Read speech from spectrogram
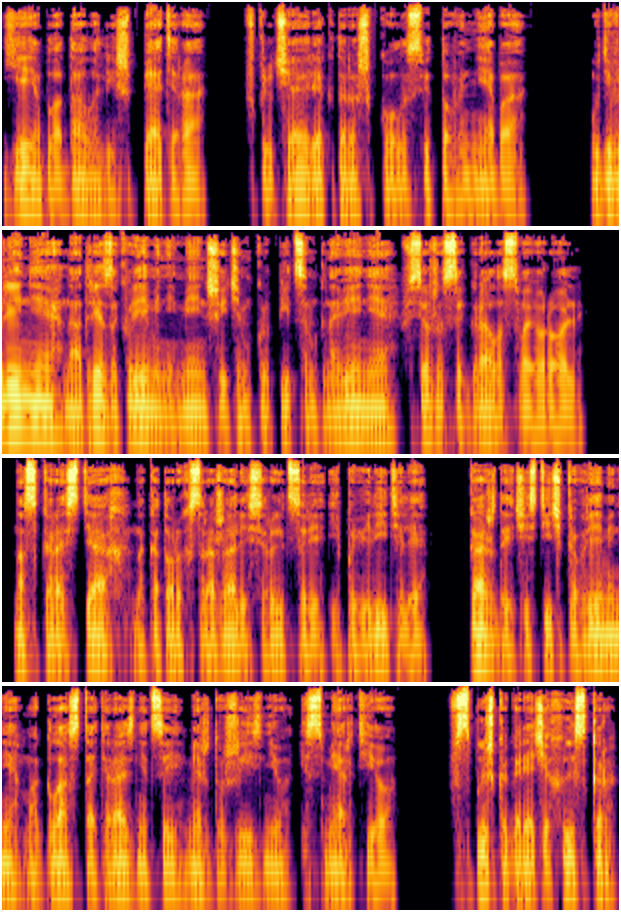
ей обладало лишь пятеро, включая ректора школы Святого Неба. Удивление на отрезок времени, меньший, чем крупица мгновения, все же сыграло свою роль. На скоростях, на которых сражались рыцари и повелители, каждая частичка времени могла стать разницей между жизнью и смертью. Вспышка горячих искр,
